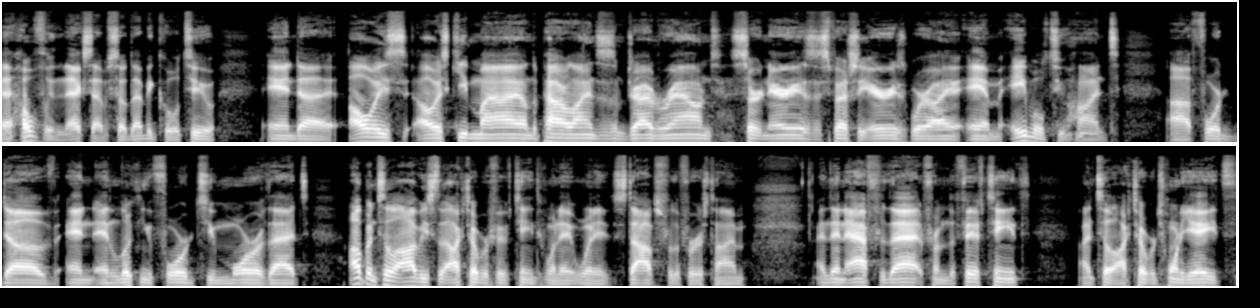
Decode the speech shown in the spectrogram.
uh, hopefully the next episode. That'd be cool too. And uh, always, always keep my eye on the power lines as I'm driving around certain areas, especially areas where I am able to hunt uh, for dove, and and looking forward to more of that up until obviously October 15th when it when it stops for the first time, and then after that from the 15th until October 28th,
